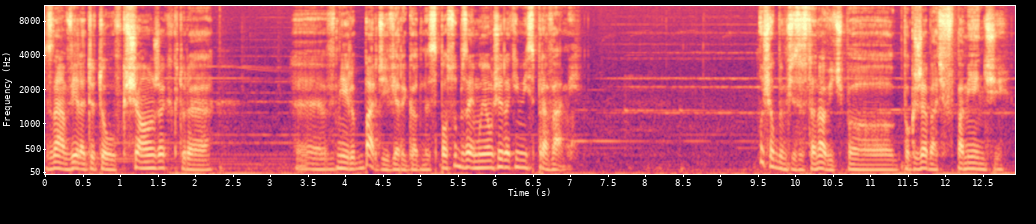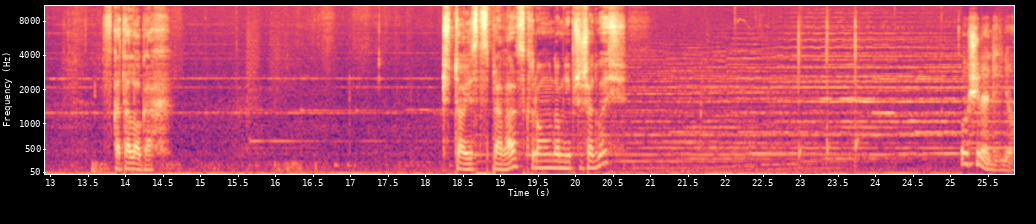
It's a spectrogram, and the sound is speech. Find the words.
Znam wiele tytułów książek, które e, w mniej lub bardziej wiarygodny sposób zajmują się takimi sprawami. Musiałbym się zastanowić, po, pogrzebać w pamięci, w katalogach. Czy to jest sprawa, z którą do mnie przyszedłeś? Pośrednio.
